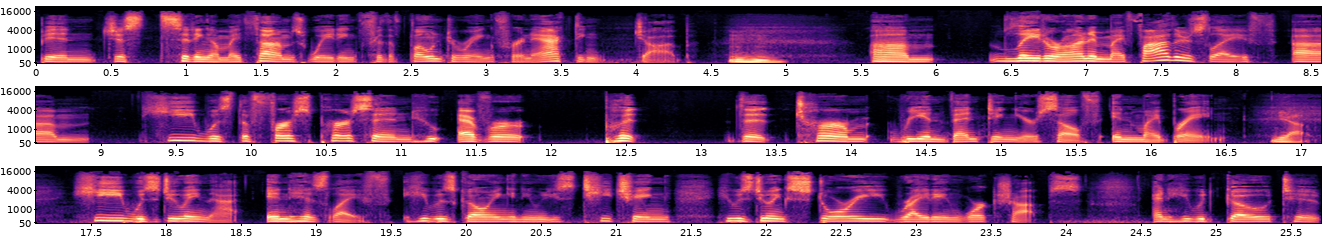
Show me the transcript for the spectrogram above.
been just sitting on my thumbs waiting for the phone to ring for an acting job. Um, later on in my father's life, um, he was the first person who ever put the term reinventing yourself in my brain. yeah, He was doing that in his life. He was going and he was teaching, he was doing story writing workshops. And he would go to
